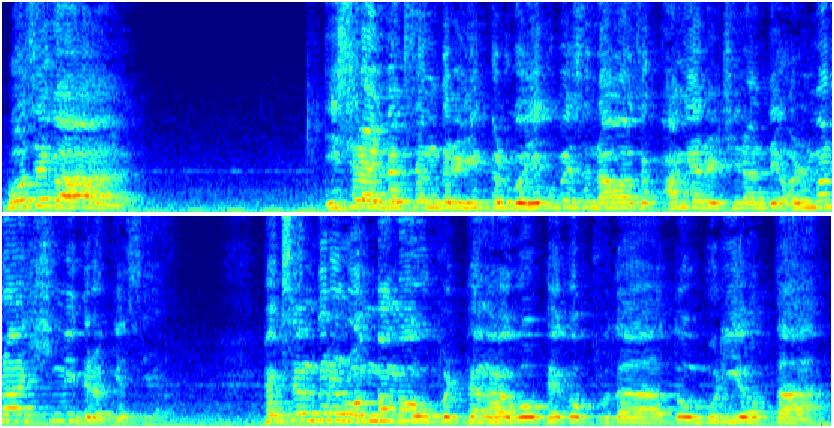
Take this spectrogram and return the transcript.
모세가 이스라엘 백성들을 이끌고 애굽에서 나와서 광야를 지난데 얼마나 힘이 들었겠어요. 백성들은 원망하고 불평하고 배고프다 또 물이 없다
